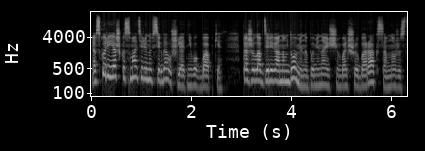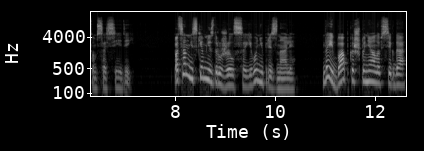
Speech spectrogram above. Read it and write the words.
А вскоре Яшка с матерью навсегда ушли от него к бабке. Та жила в деревянном доме, напоминающем большой барак со множеством соседей. Пацан ни с кем не сдружился, его не признали. Да и бабка шпыняла всегда.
